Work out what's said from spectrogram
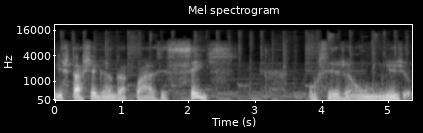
está chegando a quase 6, ou seja, um nível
